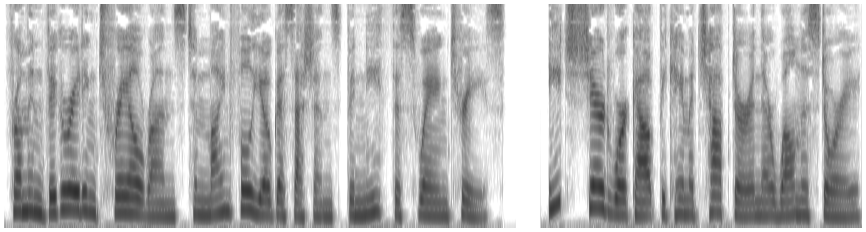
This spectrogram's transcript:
from invigorating trail runs to mindful yoga sessions beneath the swaying trees. Each shared workout became a chapter in their wellness story,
